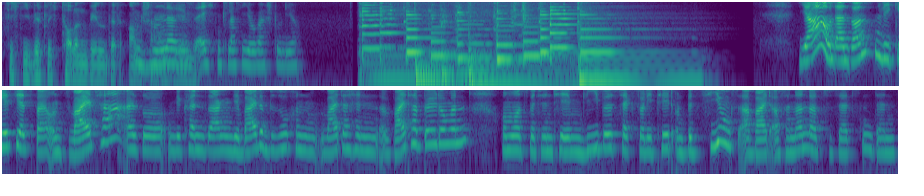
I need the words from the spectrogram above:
sich die wirklich tollen Bilder anschauen. Mhm, das gehen. ist echt ein klasse Yoga-Studio. Ja, und ansonsten, wie geht es jetzt bei uns weiter? Also wir können sagen, wir beide besuchen weiterhin äh, Weiterbildungen, um uns mit den Themen Liebe, Sexualität und Beziehungsarbeit auseinanderzusetzen. Denn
